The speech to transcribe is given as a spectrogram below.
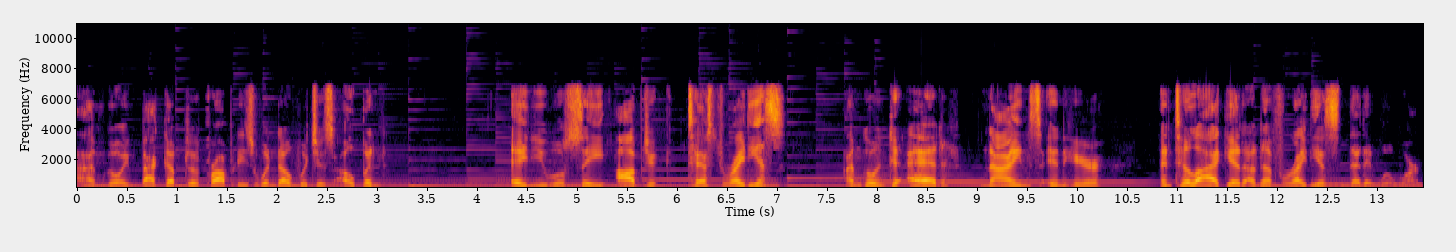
I'm going back up to the properties window which is open and you will see object test radius. I'm going to add nines in here until I get enough radius that it will work.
